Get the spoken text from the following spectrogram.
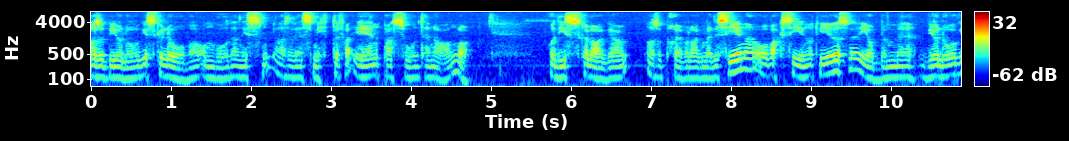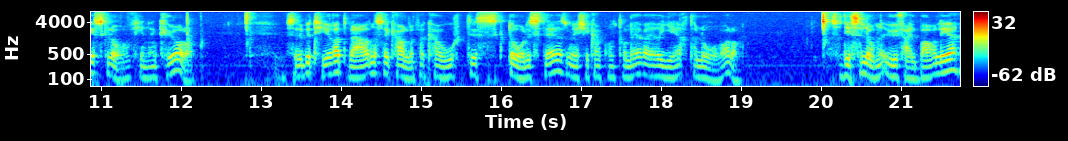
altså biologiske lover om hvordan de, altså det smitter fra én person til en annen. Da. Og de skal lage, altså prøve å lage medisiner, og vaksine mot viruset jobber med biologiske lover og finne en kur. da. Så det betyr at verden som jeg kaller for kaotisk dårlig sted, som jeg ikke kan kontrollere, er regjert av lover. da. Så disse lovene er ufeilbarlige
